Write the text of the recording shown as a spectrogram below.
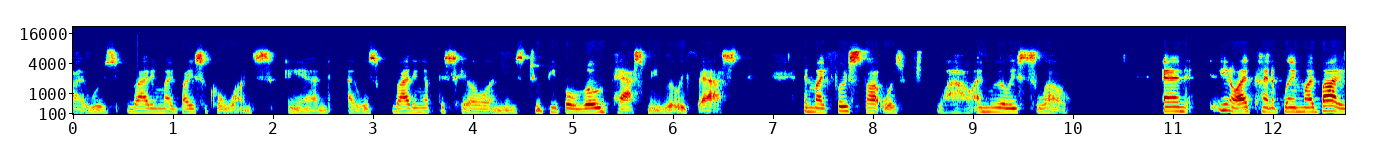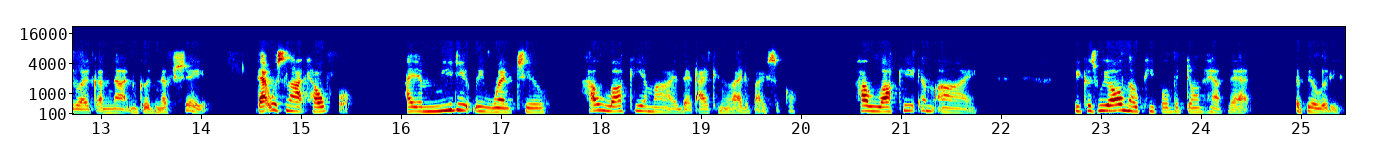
I was riding my bicycle once and I was riding up this hill and these two people rode past me really fast. And my first thought was, wow, I'm really slow. And, you know, I kind of blamed my body like I'm not in good enough shape. That was not helpful. I immediately went to, how lucky am I that I can ride a bicycle? How lucky am I? Because we all know people that don't have that ability.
